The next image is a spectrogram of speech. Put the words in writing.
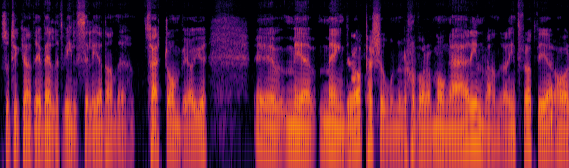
så tycker jag att det är väldigt vilseledande. Tvärtom, vi har ju Eh, med mängder av personer och varav många är invandrare. Inte för att vi har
